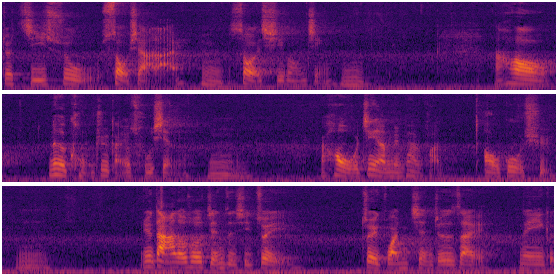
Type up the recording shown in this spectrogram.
就急速瘦下来，嗯，瘦了七公斤，嗯，然后那个恐惧感又出现了，嗯，然后我竟然没办法熬过去，嗯，因为大家都说减脂期最最关键就是在那一个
